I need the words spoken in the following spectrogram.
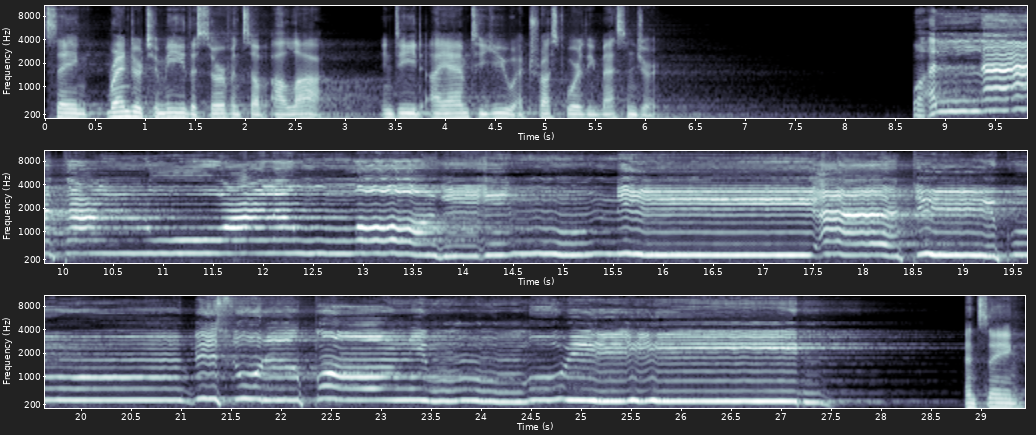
saying, Render to me the servants of Allah, Indeed, I am to you a trustworthy messenger. And saying,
